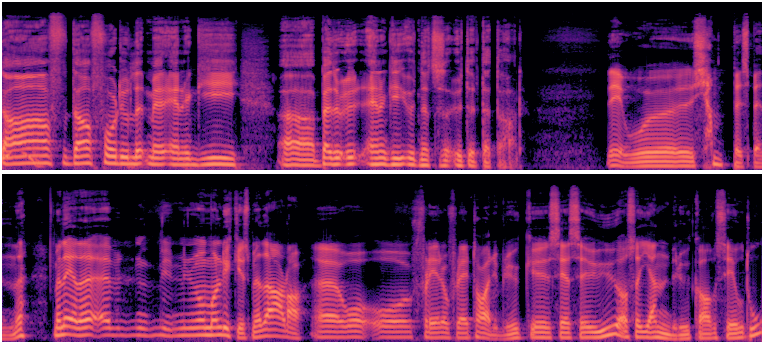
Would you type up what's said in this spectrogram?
Da, da får du litt mer energi, uh, bedre ut- energiutnyttelse ut av dette her. det er jo øh, kjempespennende. Men er det, når man lykkes med det her, da, og, og flere og flere tar i bruk CCU, altså gjenbruk av CO2,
